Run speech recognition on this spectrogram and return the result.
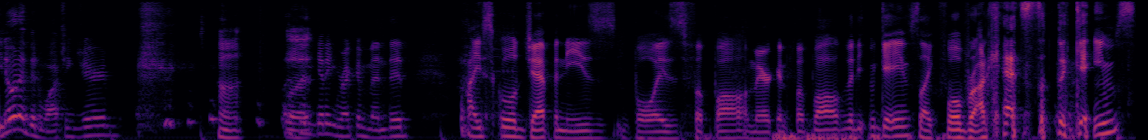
You know what I've been watching, Jared? Huh? I've been getting recommended high school Japanese boys football, American football video games, like full broadcasts of the games.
